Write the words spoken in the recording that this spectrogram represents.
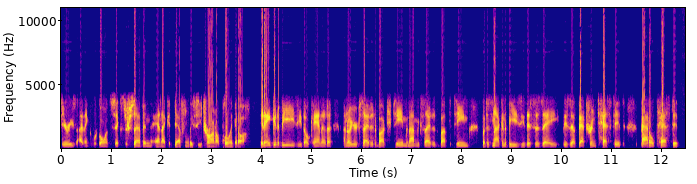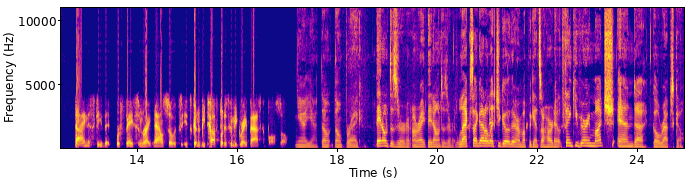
series, I think we're going six or seven, and I could definitely see Toronto pulling it off. It ain't going to be easy, though, Canada. I know you're excited about your team, and I'm excited about the team, but it's not going to be easy. This is a this is a veteran-tested, battle-tested dynasty that we're facing right now. So it's it's going to be tough, but it's going to be great basketball. So yeah, yeah. Don't don't brag. They don't deserve it. All right, they don't deserve it. Lex, I got to let you go there. I'm up against a hard out. Thank you very much, and uh, go Raps, go.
